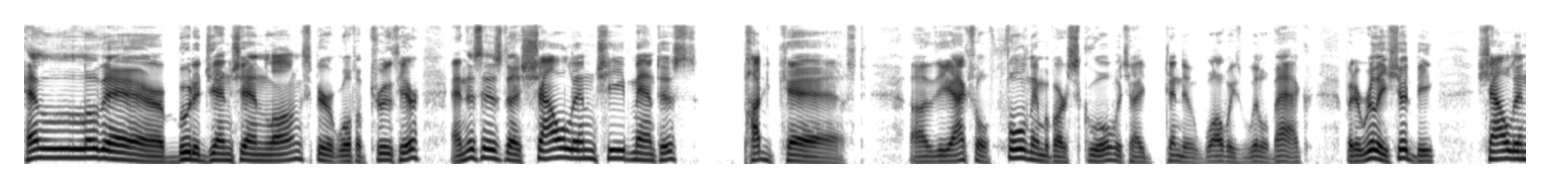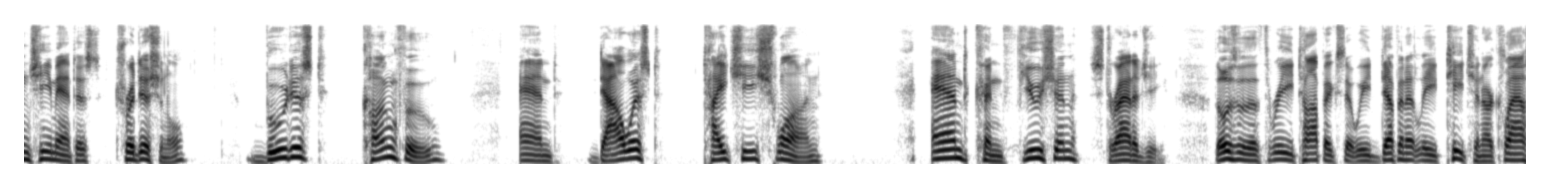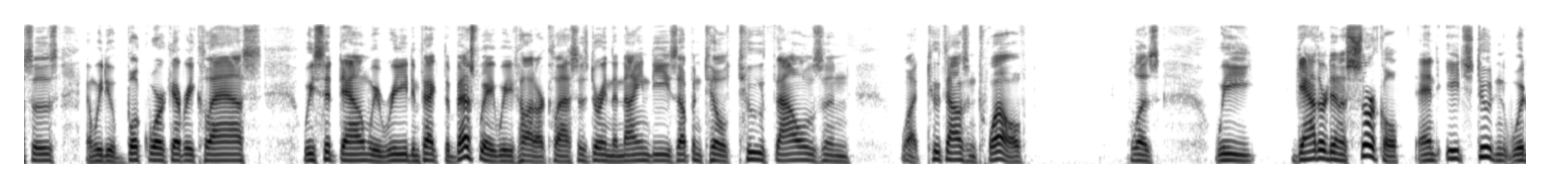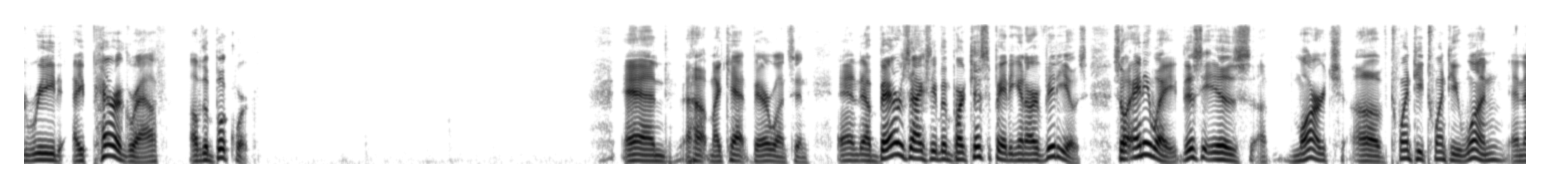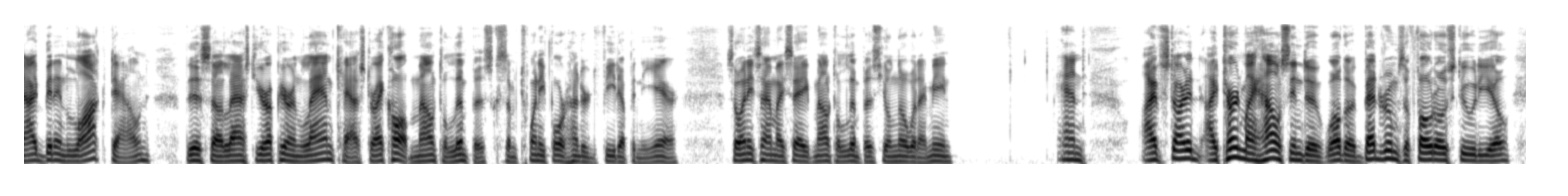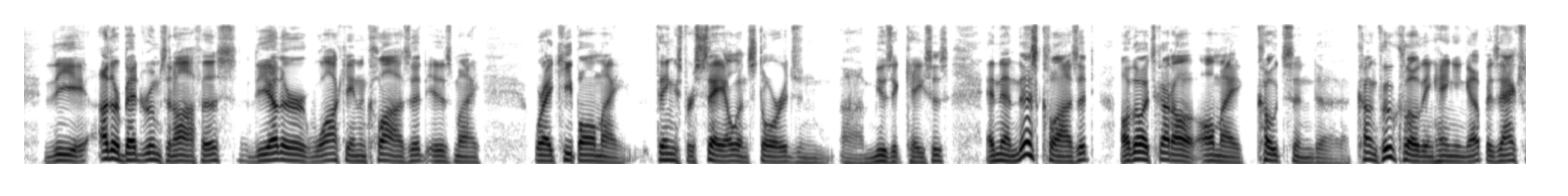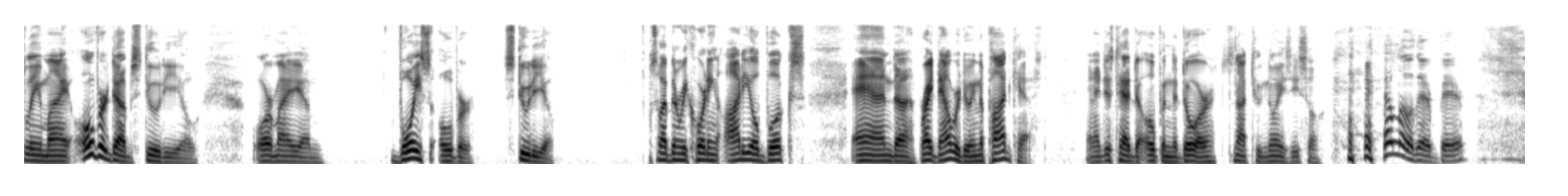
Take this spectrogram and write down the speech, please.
Hello there, Buddha Zhen Shen Long, Spirit Wolf of Truth here, and this is the Shaolin Chi Mantis podcast. Uh, the actual full name of our school, which I tend to always whittle back, but it really should be Shaolin Chi Mantis Traditional, Buddhist Kung Fu, and Taoist Tai Chi Chuan, and Confucian Strategy. Those are the three topics that we definitely teach in our classes, and we do book work every class. We sit down, we read. In fact, the best way we taught our classes during the 90s up until 2000, what, 2012, was we gathered in a circle, and each student would read a paragraph of the bookwork. And uh, my cat Bear wants in. And uh, Bear's actually been participating in our videos. So, anyway, this is uh, March of 2021, and I've been in lockdown this uh, last year up here in Lancaster. I call it Mount Olympus because I'm 2,400 feet up in the air. So, anytime I say Mount Olympus, you'll know what I mean. And I've started, I turned my house into, well, the bedroom's a photo studio, the other bedroom's an office, the other walk in closet is my where I keep all my things for sale and storage and uh, music cases. And then this closet, although it's got all, all my coats and uh, kung fu clothing hanging up, is actually my overdub studio or my um, voiceover studio. So I've been recording audio books, and uh, right now we're doing the podcast. And I just had to open the door. It's not too noisy, so hello there, Bear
